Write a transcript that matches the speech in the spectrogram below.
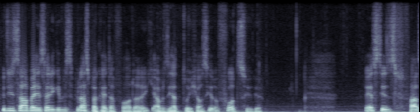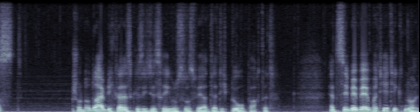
Für diese Arbeit ist eine gewisse Belastbarkeit erforderlich, aber sie hat durchaus ihre Vorzüge. Rest ist fast schon unheimlich kleines Gesicht ist regungslos, während er dich beobachtet. Erzähl mir mehr über die Ethik Null.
